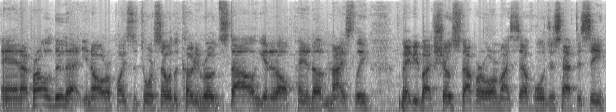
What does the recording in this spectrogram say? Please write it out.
and I probably do that. You know, I'll replace the torso with a Cody Rhodes style and get it all painted up nicely. Maybe by Showstopper or myself. We'll just have to see.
